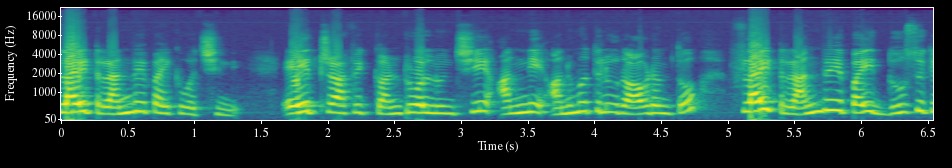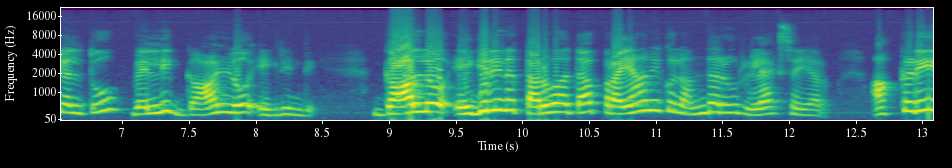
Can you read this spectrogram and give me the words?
ఫ్లైట్ రన్వే పైకి వచ్చింది. ఎయిర్ ట్రాఫిక్ కంట్రోల్ నుంచి అన్ని అనుమతులు రావడంతో ఫ్లైట్ రన్వేపై దూసుకెళ్తూ వెళ్ళి గాల్లో ఎగిరింది. గాల్లో ఎగిరిన తర్వాత ప్రయాణికులందరూ రిలాక్స్ అయ్యారు. అక్కడే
